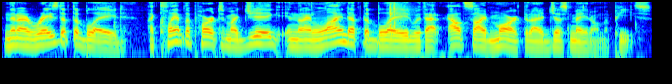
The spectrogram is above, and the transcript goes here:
and then I raised up the blade. I clamped the part to my jig, and then I lined up the blade with that outside mark that I had just made on the piece.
